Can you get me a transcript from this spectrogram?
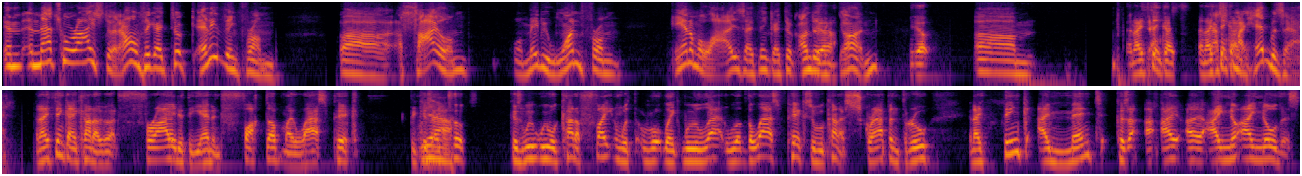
and and that's where I stood. I don't think I took anything from uh Asylum, or maybe one from Animalize. I think I took Under Yeah. the Gun. Yep. Um, And I think I and I think where I my head was at. and I think I kind of got fried at the end and fucked up my last pick because Yeah. I took because we, we were kind of fighting with like we were la- the last picks so we were kind of scrapping through. And I think I meant because I, I I I know I know this.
